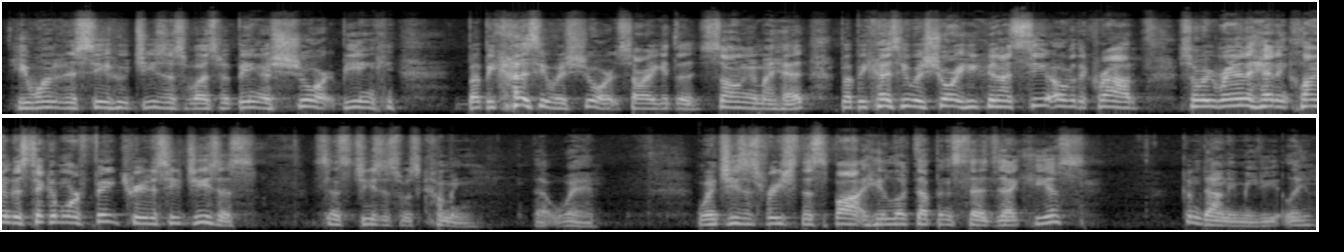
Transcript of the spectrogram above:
He wanted to see who Jesus was, but being a short, being, but because he was short, sorry, I get the song in my head, but because he was short, he could not see over the crowd. So he ran ahead and climbed a sycamore fig tree to see Jesus, since Jesus was coming that way. When Jesus reached the spot, he looked up and said, Zacchaeus, come down immediately.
